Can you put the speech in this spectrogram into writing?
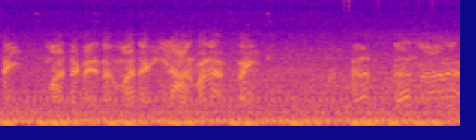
เฮ้ยมา จากไหนนะมาจากอิหร่านวะน่ะเฮ้ยเดินเดินมาน่ะ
